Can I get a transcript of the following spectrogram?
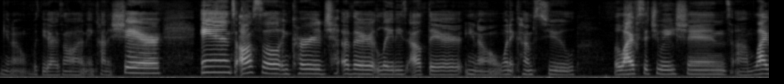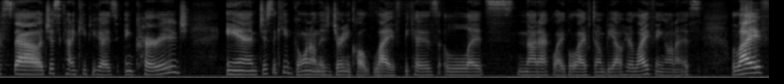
you know, with you guys on and kind of share and to also encourage other ladies out there, you know, when it comes to life situations, um, lifestyle, just to kind of keep you guys encouraged and just to keep going on this journey called life because let's not act like life don't be out here lifing on us. Life,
